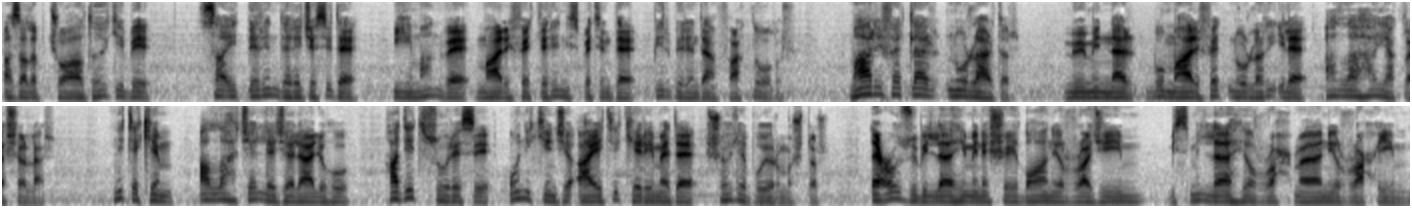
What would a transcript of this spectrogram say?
azalıp çoğaldığı gibi, saitlerin derecesi de iman ve marifetleri nispetinde birbirinden farklı olur. Marifetler nurlardır. Müminler bu marifet nurları ile Allah'a yaklaşırlar. Nitekim Allah Celle Celaluhu Hadid suresi 12. ayeti kerimede şöyle buyurmuştur. Euzu billahi mineşşeytanirracim. Bismillahirrahmanirrahim.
